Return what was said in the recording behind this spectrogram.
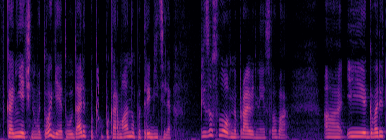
в конечном итоге это ударит по, по карману потребителя. Безусловно, правильные слова. А, и говорит,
